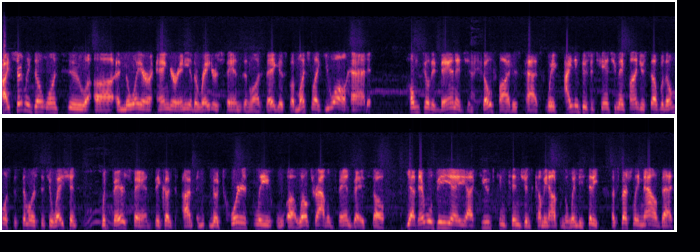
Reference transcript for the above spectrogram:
I certainly don't want to uh, annoy or anger any of the Raiders fans in Las Vegas, but much like you all had home field advantage in yeah, yeah. SoFi this past week, I think there's a chance you may find yourself with almost a similar situation with Bears fans because I'm a notoriously uh, well-traveled fan base. So, yeah, there will be a, a huge contingent coming out from the Windy City, especially now that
